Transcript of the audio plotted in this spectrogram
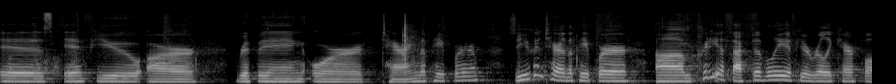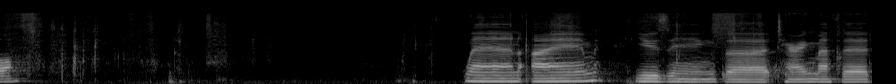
is if you are ripping or tearing the paper. So you can tear the paper um, pretty effectively if you're really careful. When I'm using the tearing method,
